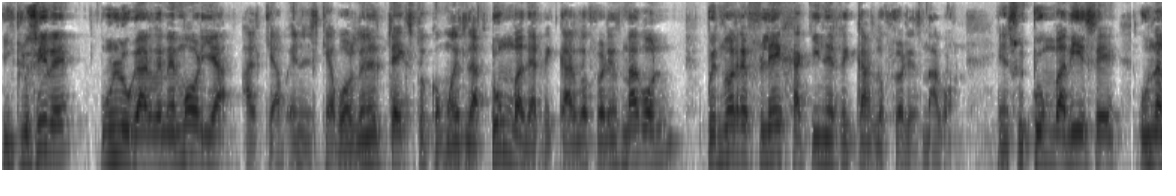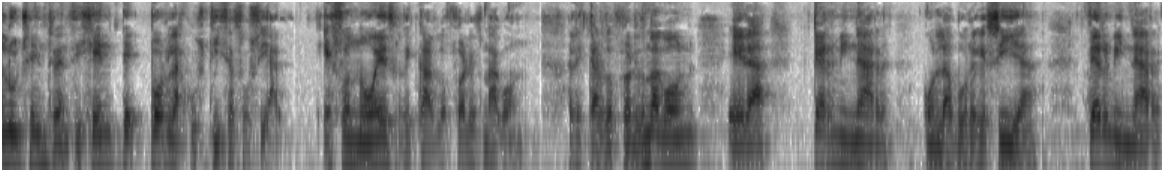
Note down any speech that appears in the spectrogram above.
Inclusive, un lugar de memoria al que, en el que abordan el texto, como es la tumba de Ricardo Flores Magón, pues no refleja quién es Ricardo Flores Magón. En su tumba dice una lucha intransigente por la justicia social. Eso no es Ricardo Flores Magón. Ricardo Flores Magón era terminar con la burguesía, terminar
